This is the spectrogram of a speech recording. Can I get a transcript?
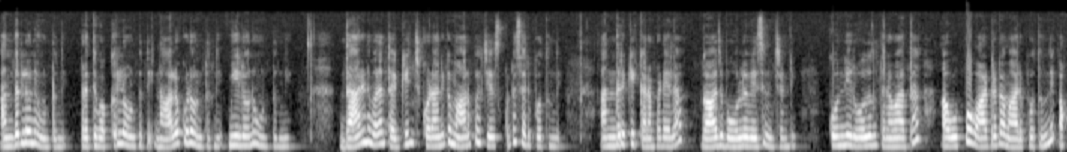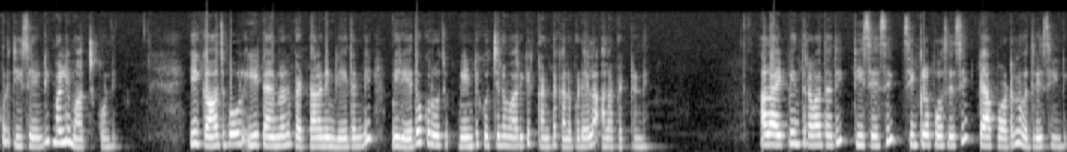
అందరిలోనే ఉంటుంది. ప్రతి ఒక్కరిలో ఉంటుంది. నాలో కూడా ఉంటుంది. మీలోనూ ఉంటుంది. దానిని మనం తగ్గించుకోవడానికి మార్పులు చేసుకుంటే సరిపోతుంది. అందరికీ కనపడేలా గాజు బౌల్లో వేసి ఉంచండి. కొన్ని రోజుల తర్వాత ఆ ఉప్పు వాటర్గా మారిపోతుంది. అప్పుడు తీసేయండి. మళ్ళీ మార్చుకోండి. ఈ గాజు బౌల్ ఈ టైంలోనే పెట్టాలని లేదండి. మీరు ఏదో ఒక రోజు మీ ఇంటికి వచ్చిన వారికి కంట కనపడేలా అలా పెట్టండి. అలా అయిపోయిన తర్వాత అది తీసేసి సింక్లో పోసేసి ట్యాప్ వాటర్ని వదిలేసేయండి.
